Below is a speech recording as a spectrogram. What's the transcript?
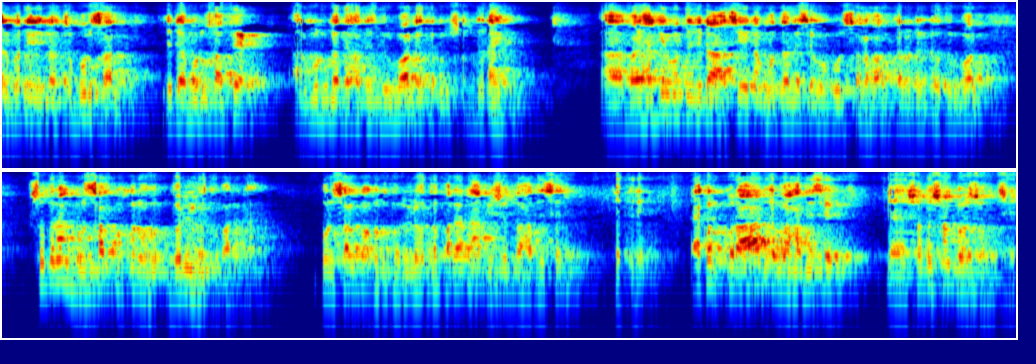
এর মানে এটা হচ্ছে মুরসাল যেটা মুরখাফে আর মুরখাতে হাদিস দুর্বল, এতে কোনো সন্দেহ নাই। বাইহাকের মধ্যে যেটা আছে, এটা মুদালিস এবং মুরসাল হওয়ার কারণে এটা দুর্বল। সুতরাং মুরসাল কখনো দলিল হতে পারে না। মুরসাল কখনো দলিল হতে পারে না, বিশুদ্ধ হাদিসের ক্ষেত্রে। এখন কোরআন এবং হাদিসের সাথে সংঘর্ষ হচ্ছে।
